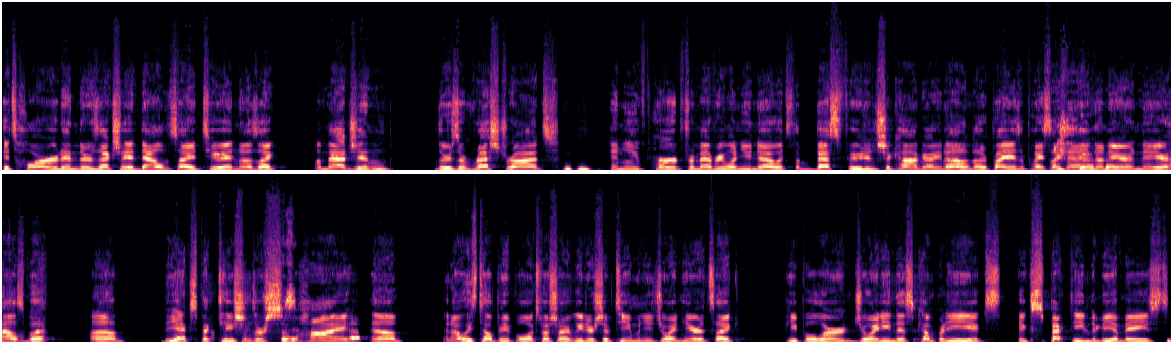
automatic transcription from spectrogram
it's hard and there's actually a downside to it. And i was like imagine there's a restaurant and you've heard from everyone you know it's the best food in chicago. You know i don't know there probably is a place like that you know near near your house but um the expectations are so high. Um and i always tell people especially our leadership team when you join here it's like people are joining this company ex- expecting to be amazed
